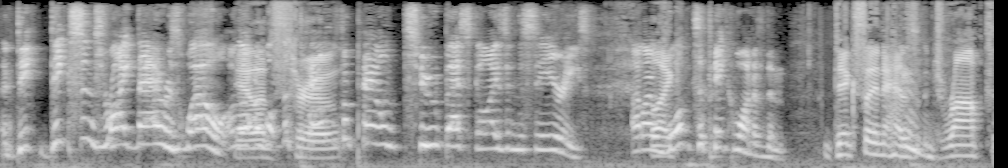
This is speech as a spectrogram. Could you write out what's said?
And Dick, Dixon's right there as well. I'm Yeah, like, I want that's the true. pound for pound two best guys in the series, and I Like- want to pick one of them. Dixon has hmm. dropped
